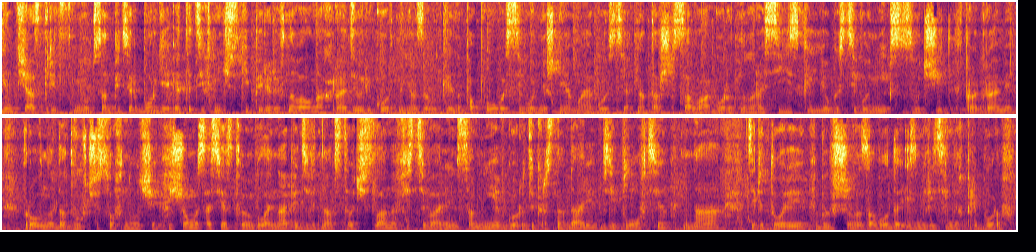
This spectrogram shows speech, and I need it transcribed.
1 час 30 минут в Санкт-Петербурге. Это технический перерыв на волнах Радио Рекорд. Меня зовут Лена Попова. Сегодняшняя моя гостья Наташа Сова, город Новороссийск. Ее гостевой микс звучит в программе ровно до двух часов ночи. Еще мы соседствуем в лайнапе 19 числа на фестивале «Инсомния» в городе Краснодаре, в Зиплофте, на территории бывшего завода измерительных приборов.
